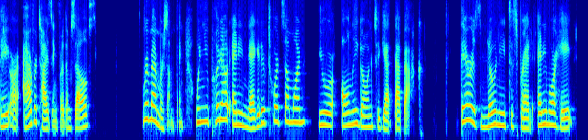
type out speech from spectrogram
they are advertising for themselves. Remember something when you put out any negative towards someone, you are only going to get that back. There is no need to spread any more hate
